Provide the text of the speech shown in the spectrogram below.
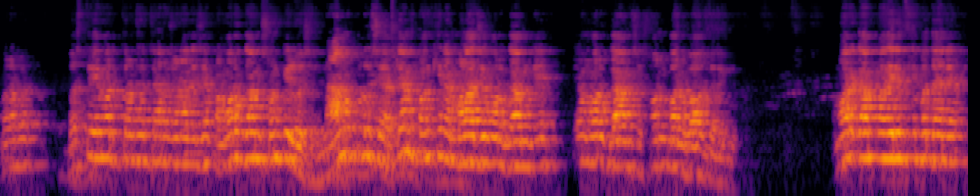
બરાબર? વસ્તી અમારે ત્રણસો ચાર જણાની છે, પણ અમારું ગામ સંપીલું છે. નાનકડું છે. કેમ? પંખીના મળા જે અમારું ગામ છે એમ અમારું ગામ છે, સોનબાનું વાવ તરીકે. અમારા ગામમાં એ રીતની બધાને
